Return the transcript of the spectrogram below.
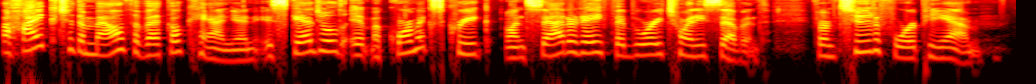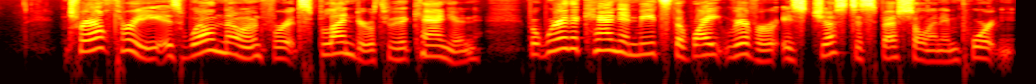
A hike to the mouth of Echo Canyon is scheduled at McCormick's Creek on Saturday, February 27th from 2 to 4 p.m. Trail 3 is well known for its splendor through the canyon, but where the canyon meets the White River is just as special and important.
